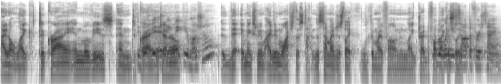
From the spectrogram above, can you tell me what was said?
I don't like to cry in movies and Did cry this in general. make you emotional? that it makes me i didn't watch this time. This time i just like looked at my phone and like tried to fall oh, But back when you saw it the first time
